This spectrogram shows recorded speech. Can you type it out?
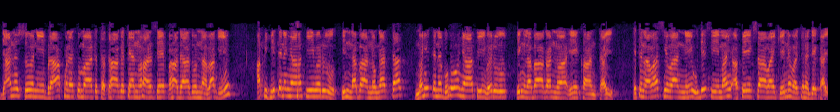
ඥානසෝනී බ්‍රාහ්මණතුමාට තථාගතයන් වහන්සේ පහදා දුන්නා වගේ අපි හිතන ඥාතිවරු පින් ලබා නොගත්තත් නොහිතන බොහෝ ඥාතිවරු පින් ලබා ගන්නවා ඒකාන්තයි. එතන අවශ්‍ය වන්නේ උදෙසීමයි අපේක්ෂාවයි කියන වචන දෙකයි.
